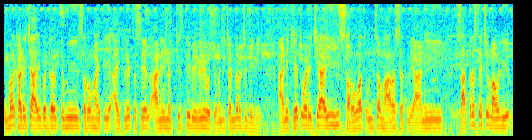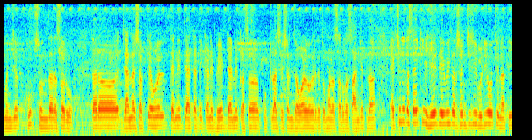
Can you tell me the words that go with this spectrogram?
उमरखाडीच्या आईबद्दल तुम्ही सर्व माहिती ऐकलीच असेल आणि नक्कीच ती वेगळी होती म्हणजे चंदनाची देवी. आणि खेतवाडीची आई ही सर्वात उंच महाराष्ट्रातली आणि सातरस्त्याची माऊली म्हणजे खूप सुंदर असं रूप. तर ज्यांना शक्य होईल त्यांनी त्या त्या ठिकाणी भेट द्या. मी कसं कुठला स्टेशन जवळ वगैरे ते तुम्हाला सर्व सांगितलं. ॲक्च्युली कसं आहे की हे देवी दर्शनची जी व्हिडिओ होती ना ती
